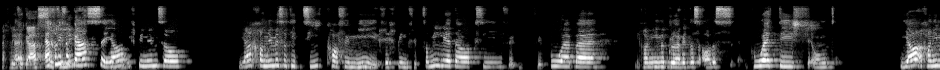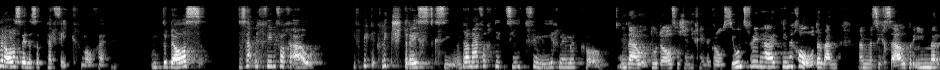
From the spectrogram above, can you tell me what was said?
ein bisschen äh, vergessen. Äh, ein bisschen vergessen, ja. Mhm. Ich bin nicht mehr so, ja, ich habe nicht mehr so die Zeit für mich. Ich bin für die Familie da gewesen, für, für die Buben. Ich habe immer geschaut, dass alles gut ist und ja, ich kann immer alles so perfekt machen. Und durch das, das hat mich vielfach auch, ich bin ein bisschen gestresst gewesen und habe einfach die Zeit für mich nicht mehr gehabt. Und auch durch das wahrscheinlich in eine grosse Unzufriedenheit hineinkommen, oder? Wenn, wenn man sich selber immer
